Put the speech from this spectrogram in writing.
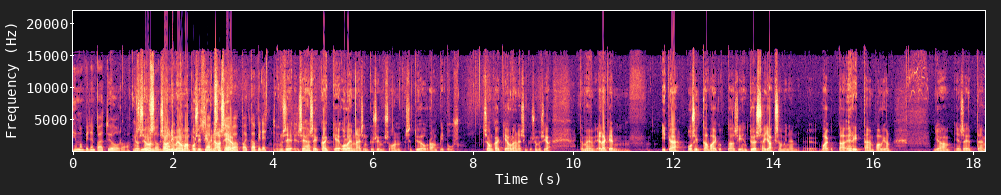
hieman pidempää työuraa. No se on, se on, se on nimenomaan positiivinen asia. paikkaa pidettyä? No se, sehän se kaikkein olennaisin kysymys on se työuran pituus. Se on kaikkein olennaisin kysymys ja tämä eläkeikä osittain vaikuttaa siihen, työssä jaksaminen vaikuttaa erittäin paljon – ja, ja se, että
